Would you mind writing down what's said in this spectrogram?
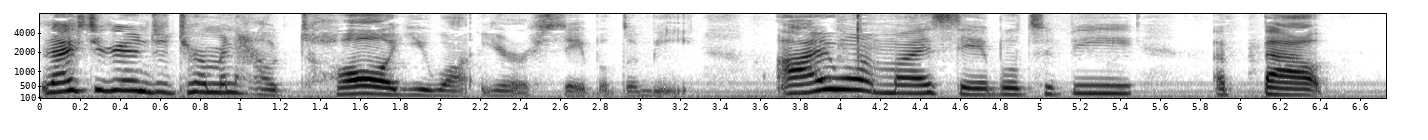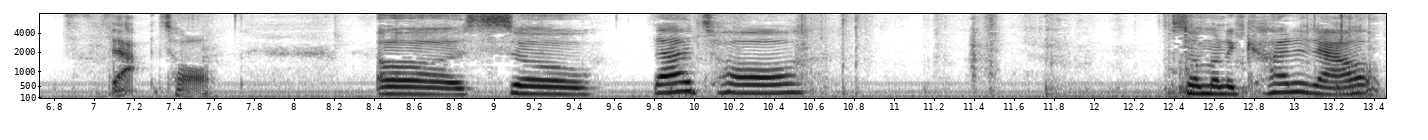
Next, you're going to determine how tall you want your stable to be. I want my stable to be about that tall. Uh, so that tall. So I'm going to cut it out.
